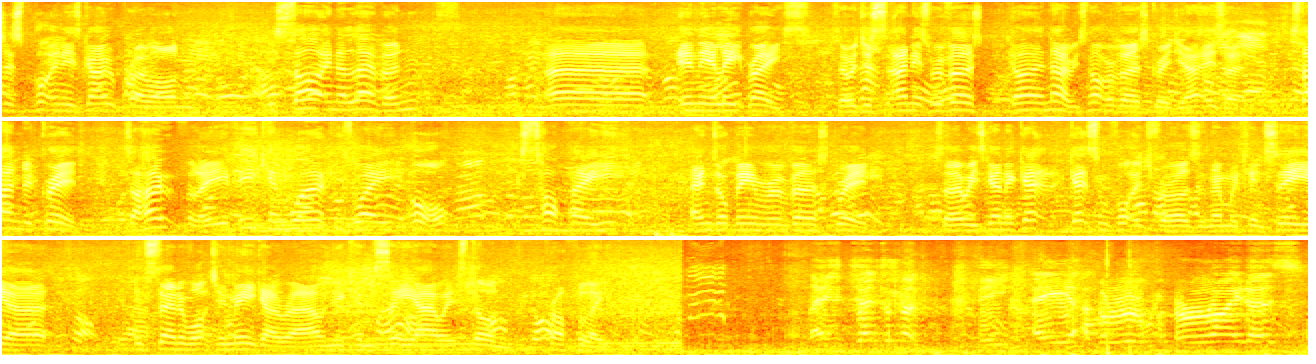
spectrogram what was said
Just putting his GoPro on. He's starting 11th uh, in the elite race. So we're just, and it's reverse, uh, no, it's not reverse grid yet, is it? Standard grid. So hopefully, if he can work his way up, his top eight ends up being reverse grid. So he's going to get get some footage for us, and then we can see. Uh, instead of watching me go round, you can see how it's done properly. Ladies and gentlemen, the A group riders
